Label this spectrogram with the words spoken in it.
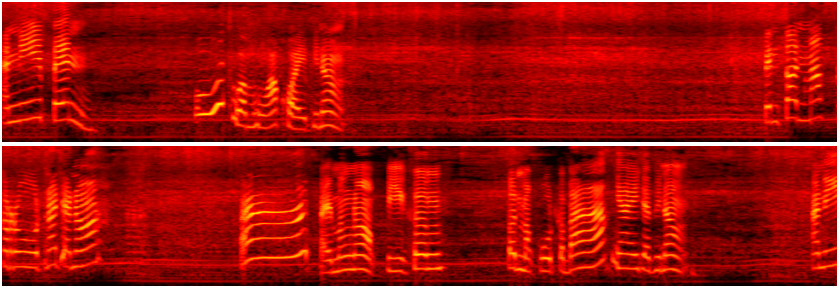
อันนี้เป็นอู้ถ่วมหัวข่อยพี่น้อง เป็นต้นมะกรูดเนาะจ้ะเนาะ ไปเมืองนอกปีครึ่งต้นมะกรูดกระบากใหญ่จ้ะพี่น้อง อันนี้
